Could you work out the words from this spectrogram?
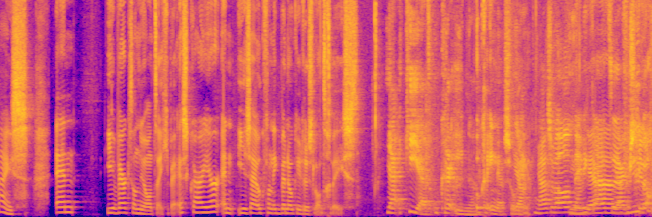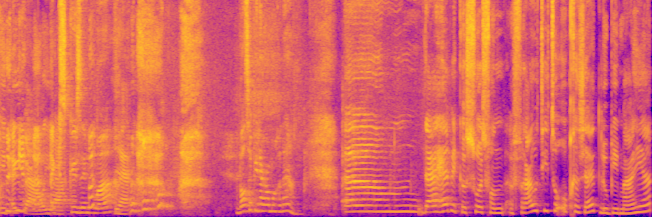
Nice. En je werkt dan nu al een tijdje bij Esquire. En je zei ook van, ik ben ook in Rusland geweest. Ja, Kiev, Oekraïne. Oekraïne, sorry. Ja. Ja, is wel een Ja. delicaat Ja, eh, ja, verschil. nu wel, ja. Excusez-moi. Ja. Wat heb je daar allemaal gedaan? Ehm, daar heb ik een soort van vrouwtitel op gezet, Lubi Maya.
